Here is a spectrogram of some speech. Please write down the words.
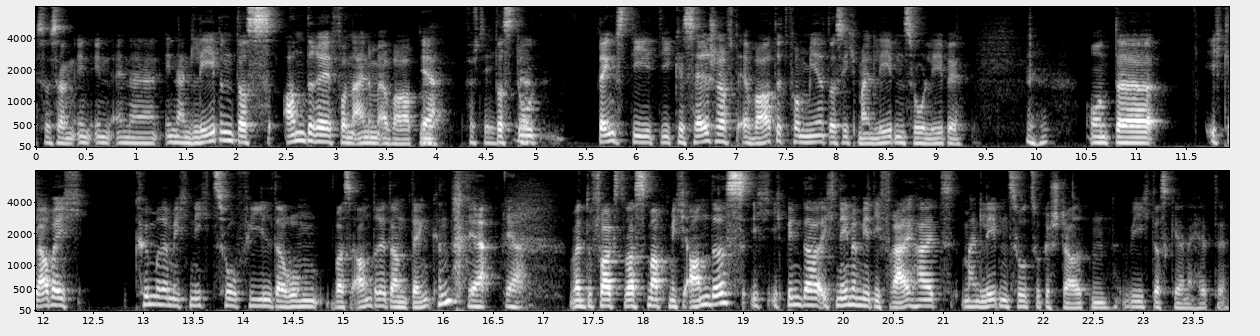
sozusagen in, in, eine, in ein Leben, das andere von einem erwarten. Ja, verstehe. Dass du ja. denkst, die, die Gesellschaft erwartet von mir, dass ich mein Leben so lebe. Mhm. Und äh, ich glaube, ich, kümmere mich nicht so viel darum, was andere dann denken. Ja, ja. Wenn du fragst, was macht mich anders, ich, ich bin da, ich nehme mir die Freiheit, mein Leben so zu gestalten, wie ich das gerne hätte.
